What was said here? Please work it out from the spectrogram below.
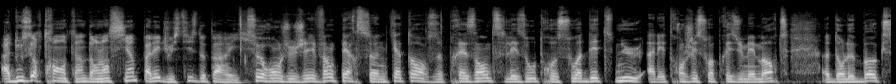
à 12h30 hein, dans l'ancien palais de justice de Paris. Seront jugées 20 personnes, 14 présentes, les autres soit détenues à l'étranger, soit présumées mortes dans le box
